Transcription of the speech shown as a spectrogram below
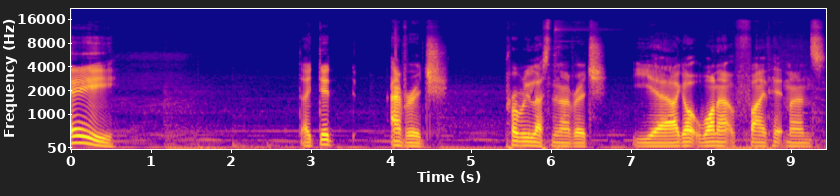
Hey. I did average. Probably less than average. Yeah, I got one out of five hitmans.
